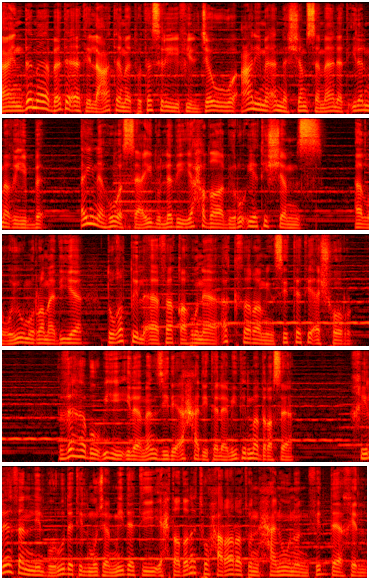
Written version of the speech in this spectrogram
عندما بدأت العتمة تسري في الجو علم أن الشمس مالت إلى المغيب. أين هو السعيد الذي يحظى برؤية الشمس؟ الغيوم الرمادية تغطي الآفاق هنا أكثر من ستة أشهر. ذهبوا به إلى منزل أحد تلاميذ المدرسة. خلافا للبرودة المجمدة احتضنته حرارة حنون في الداخل.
